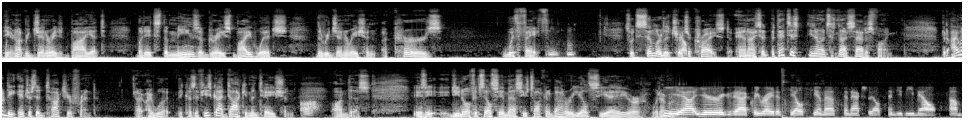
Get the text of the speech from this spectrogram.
You're not regenerated by it, but it's the means of grace by which the regeneration occurs with faith. Mm-hmm. So it's similar to the Church of Christ. And I said, but that's just, you know, it's just not satisfying. But I would be interested to talk to your friend. I, I would, because if he's got documentation oh. On this, is he? Do you know if it's LCMS he's talking about, or ELCA, or whatever? Yeah, you're exactly right. It's the LCMS, and actually, I'll send you an email. Um,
